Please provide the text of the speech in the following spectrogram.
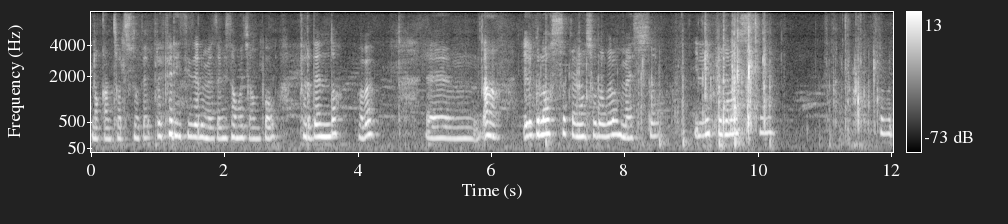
no canzoni scusate preferiti del mese mi stavo già un po' perdendo vabbè. Ehm, ah il gloss che non so dove l'ho messo il lip gloss dove,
